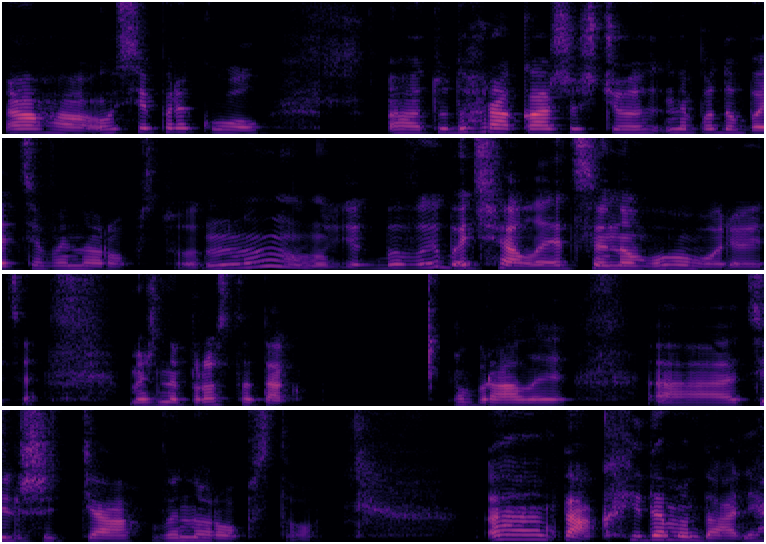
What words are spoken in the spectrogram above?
Ага, ось і прикол. А, тут гра каже, що не подобається виноробство. Ну, якби вибач, але це не обговорюється. Ми ж не просто так обрали а, ціль життя виноробство. Е, так, йдемо далі.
